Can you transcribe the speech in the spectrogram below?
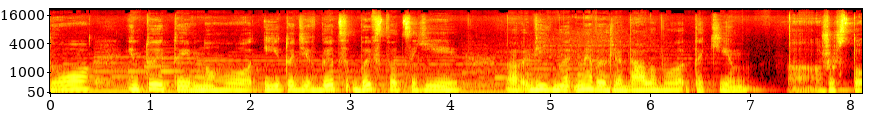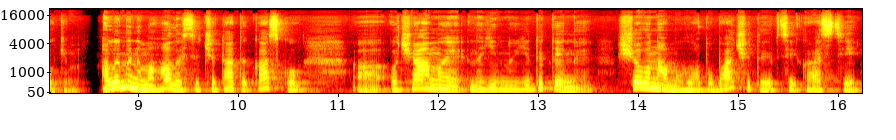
до інтуїтивного, і тоді вбивство цієї е, відьми не виглядало б таким е, жорстоким. Але ми намагалися читати казку очами наївної дитини, що вона могла побачити в цій казці,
